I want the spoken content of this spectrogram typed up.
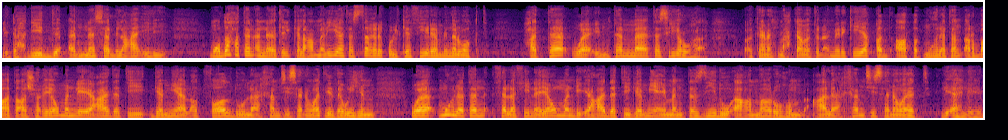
لتحديد النسب العائلي موضحة أن تلك العملية تستغرق الكثير من الوقت حتى وإن تم تسريعها. وكانت محكمة أمريكية قد أعطت مهلة 14 يوما لإعادة جميع الأطفال دون خمس سنوات لذويهم ومهلة 30 يوما لإعادة جميع من تزيد أعمارهم على خمس سنوات لأهلهم.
